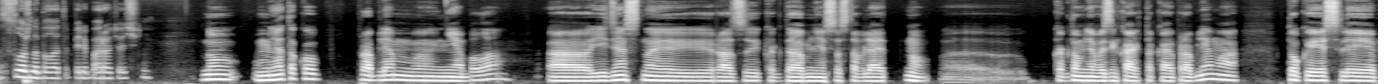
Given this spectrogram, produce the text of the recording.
Сложно было это перебороть очень. Ну, у меня такой проблем не было. А единственные разы, когда мне составляет, ну, э, когда у меня возникает такая проблема, только если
